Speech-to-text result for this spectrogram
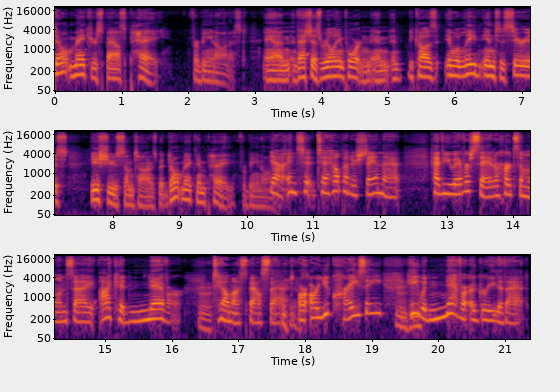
don't make your spouse pay for being honest. And that's just really important, and, and because it will lead into serious issues sometimes, but don't make them pay for being honest. Yeah, and to, to help understand that, have you ever said or heard someone say, I could never Hmm. tell my spouse that? Or are you crazy? Mm-hmm. He would never agree to that.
